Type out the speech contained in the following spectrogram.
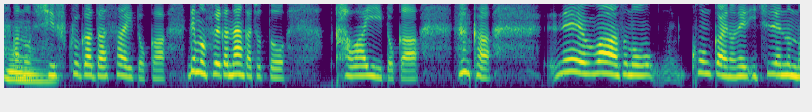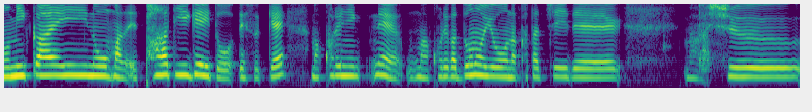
あのうん私服がダサいとかでもそれがなんかちょっと可愛いとか なんかねまあその今回のね一連の飲み会の、まあ、えパーティーゲートですっけ、まあ、これにね、まあ、これがどのような形で。まあ、週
